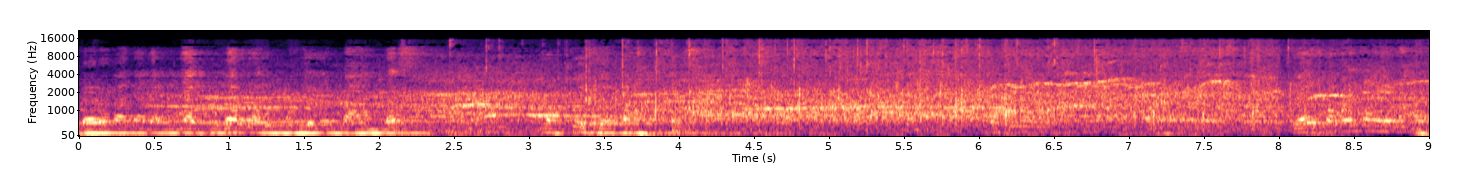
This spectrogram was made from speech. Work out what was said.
baru kan yang punya gula, kalau duit pantas, apa ya Pak? Ya pokoknya enak.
